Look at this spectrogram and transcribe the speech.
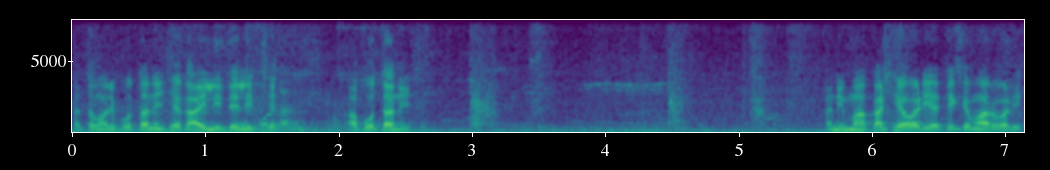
આ તમારી પોતાની છે કે આ લીધેલી જ છે. આ પોતાની છે. આની માં કાઠિયાવાડી હતી કે મારવાડી?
